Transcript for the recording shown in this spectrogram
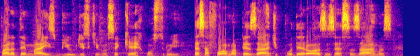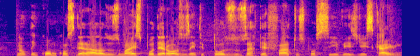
para demais builds que você quer construir. Dessa forma, apesar de poderosas essas armas, não tem como considerá-las os mais poderosos entre todos os artefatos possíveis de Skyrim.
